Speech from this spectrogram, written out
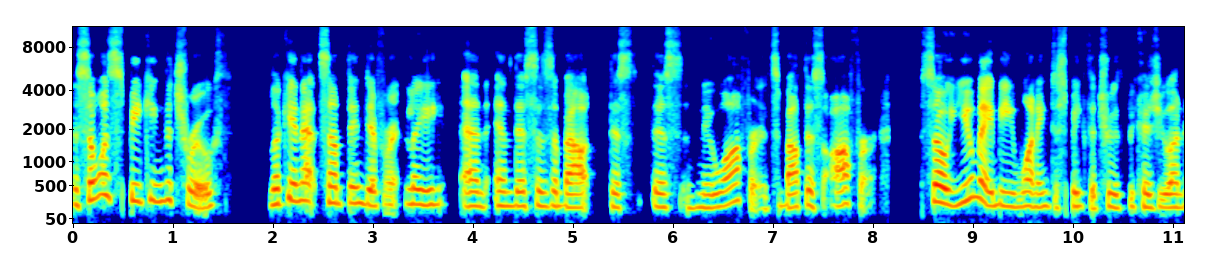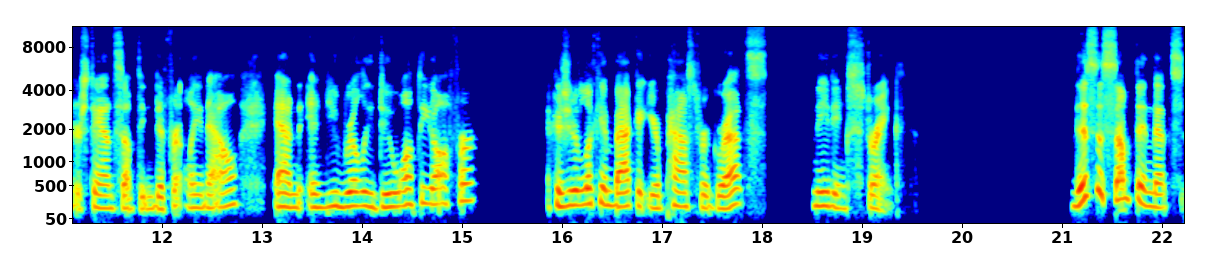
if someone's speaking the truth, looking at something differently, and and this is about this this new offer. It's about this offer. So you may be wanting to speak the truth because you understand something differently now, and and you really do want the offer because you're looking back at your past regrets, needing strength. This is something that's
